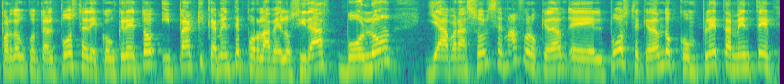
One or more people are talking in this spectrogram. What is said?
perdón, contra el poste de concreto y prácticamente por la velocidad voló y abrazó el semáforo, quedando, eh, el poste, quedando completamente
